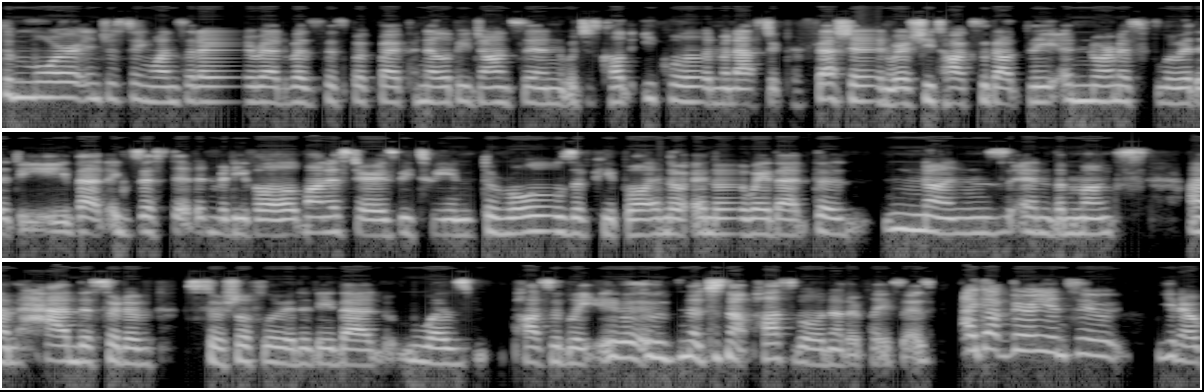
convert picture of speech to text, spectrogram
the more interesting ones that I read was this book by Penelope Johnson, which is called Equal in Monastic Profession, where she talks about the enormous fluidity that existed in medieval monasteries between the roles of people and the and the way that the nuns and the monks um, had this sort of social fluidity that was possibly it was just not possible in other places. I got very into you know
